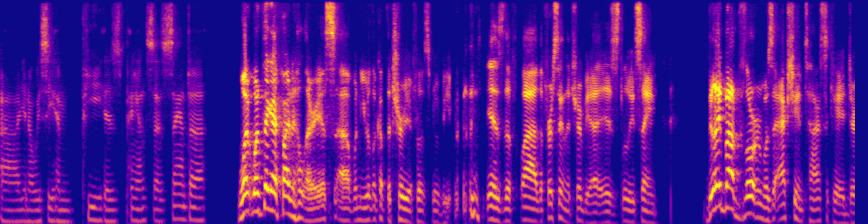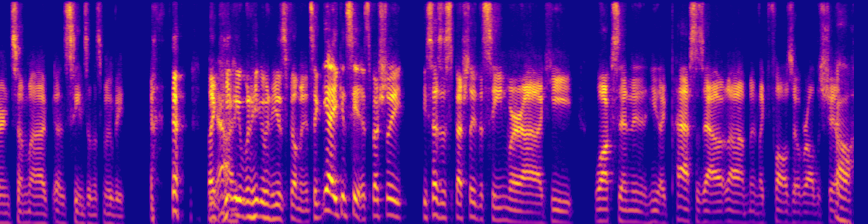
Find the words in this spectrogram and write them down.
Uh, you know, we see him pee his pants as Santa. One one thing I find hilarious uh, when you look up the trivia for this movie is the uh, the first thing in the trivia is Louis saying Billy Bob Thornton was actually intoxicated during some uh, uh, scenes in this movie. like Yeah, he, I- when he when he was filming, it's like yeah, you can see it. Especially he says, especially the scene where uh, he walks in and he like passes out um, and like falls over all the shit Oh,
